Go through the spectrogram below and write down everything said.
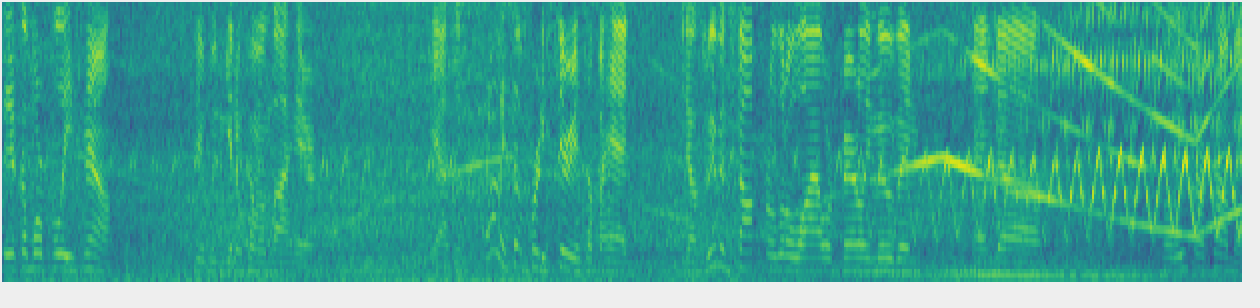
Here come more police now. Let's see if we can get them coming by here. Yeah, so it's probably something pretty serious up ahead. You know, because we've been stopped for a little while, we're barely moving, and uh, police are coming.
